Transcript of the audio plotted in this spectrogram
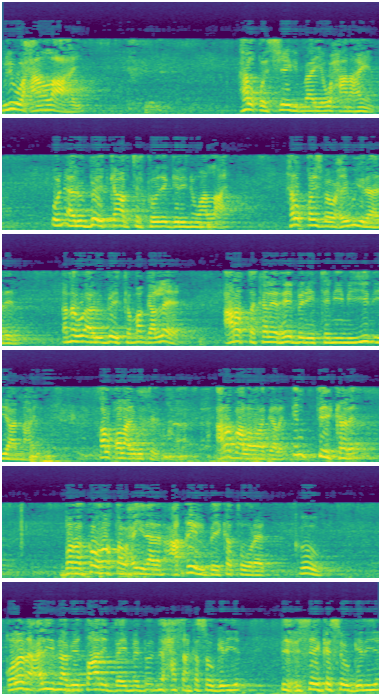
weli waxaan la ahay. Hal qoys sheegi maayo waxaan ahayn oon aalubeytka abtirkooda gelinin waan hal qoys baa waxay igu yidhaahdeen annagu aalubeytka ma gallee carabta kale reer beni tamiimiyiin iyaan nahay. Hal qolaa igu tiri carab baa la wada galay. Intii kale badankood horta waxay yidhahdeen caqiil bay ka tuureen. O qolana cali bn abi aalib bay mid xasan ka soo geliye mid xuseen ka soo geliye.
